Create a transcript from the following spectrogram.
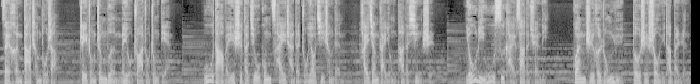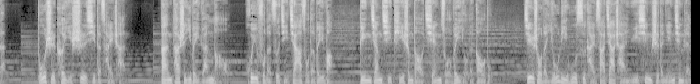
在很大程度上，这种争论没有抓住重点。乌大维是他舅公财产的主要继承人，还将改用他的姓氏。尤利乌斯·凯撒的权利、官职和荣誉都是授予他本人的，不是可以世袭的财产。但他是一位元老，恢复了自己家族的威望。并将其提升到前所未有的高度。接受了尤利乌斯·凯撒家产与姓氏的年轻人，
